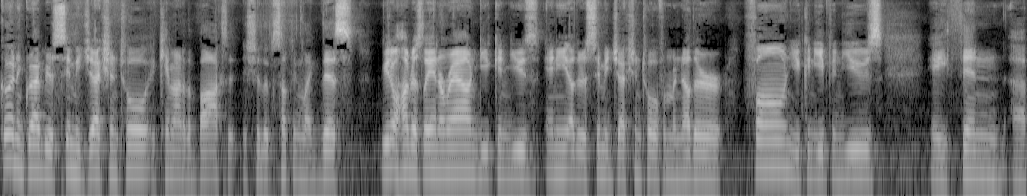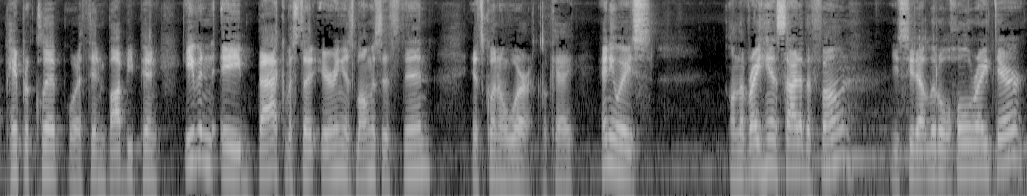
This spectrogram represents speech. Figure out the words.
Go ahead and grab your SIM ejection tool. It came out of the box. It, it should look something like this. If you don't have this laying around, you can use any other SIM ejection tool from another phone. You can even use a thin uh, paper clip or a thin bobby pin. Even a back of a stud earring, as long as it's thin, it's going to work, okay? Anyways, on the right-hand side of the phone, you see that little hole right there?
